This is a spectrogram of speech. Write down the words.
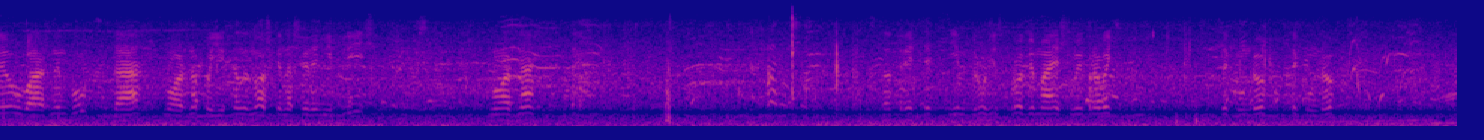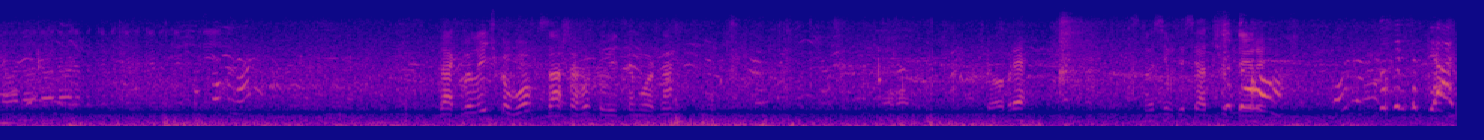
неуважним був. Да, можна, поїхали. Ножки на ширині пліч. Можна. 137. В другій спробі маєш виправити. Секунду, секунду. Так, величко, вовк, Саша готується, можна. Добре. 174. 175.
